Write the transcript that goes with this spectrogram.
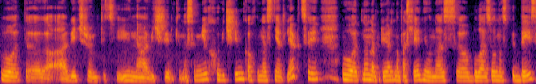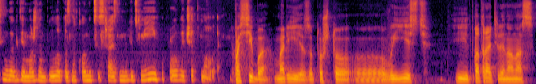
вот, э, а вечером прийти на вечеринки. На самих вечеринках у нас нет лекций, вот, но, например, на последней у нас была зона спиддейтинга, где можно было познакомиться с разными людьми и попробовать что-то новое. Спасибо, Мария, за то, что э, вы есть и потратили на нас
